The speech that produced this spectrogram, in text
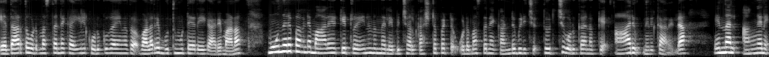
യഥാർത്ഥ ഉടമസ്ഥന്റെ കയ്യിൽ കൊടുക്കുക എന്നത് വളരെ ബുദ്ധിമുട്ടേറിയ കാര്യമാണ്. മൂന്നര പവന്റെ മാലയൊക്കെ ട്രെയിനിൽ നിന്ന് ലഭിച്ചാൽ കഷ്ടപ്പെട്ട് ഉടമസ്ഥനെ കണ്ടുപിടിച്ച് തുരിച്ചു കൊടുക്കാനൊക്കെ ആരും നിൽക്കാറില്ല. എന്നാൽ അങ്ങനെ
